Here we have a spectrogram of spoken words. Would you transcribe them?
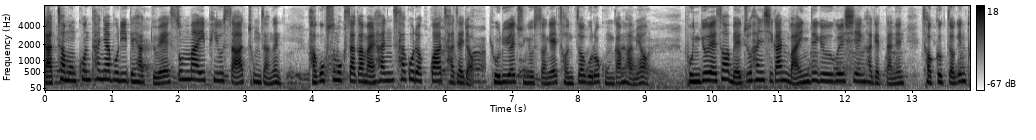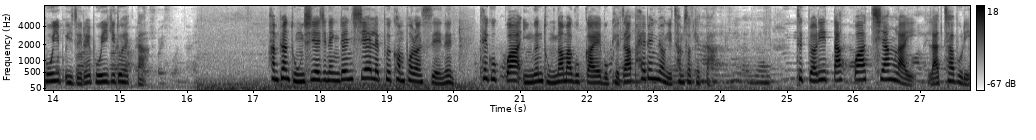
라차몽콘 타냐부리 대학교의 쏨마이 피우사 총장은 박옥수 목사가 말한 사고력과 자제력, 교류의 중요성에 전적으로 공감하며 본교에서 매주 1시간 마인드 교육을 시행하겠다는 적극적인 도입 의지를 보이기도 했다. 한편 동시에 진행된 CLF 컨퍼런스에는 태국과 인근 동남아 국가의 목회자 800명이 참석했다. 특별히 딱과 치앙라이, 라차부리,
